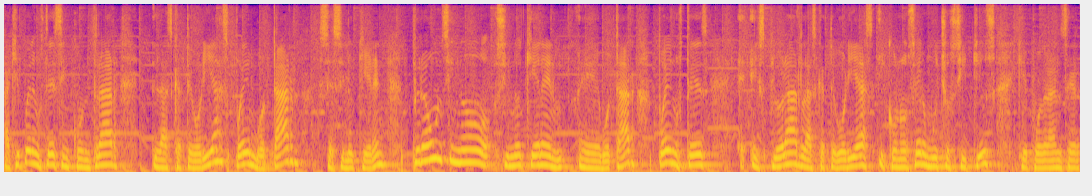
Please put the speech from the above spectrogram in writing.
aquí pueden ustedes encontrar las categorías, pueden votar si así lo quieren, pero aún si no, si no quieren votar, pueden ustedes explorar las categorías y conocer muchos sitios que podrán ser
